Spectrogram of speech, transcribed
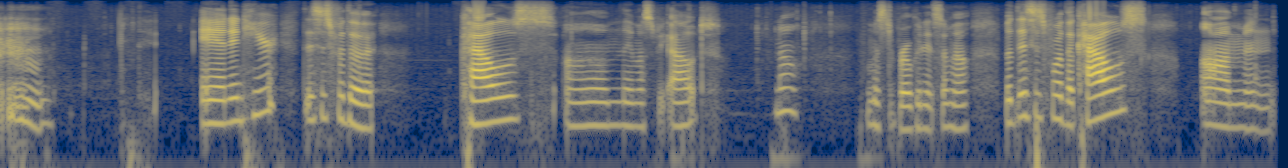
and in here, this is for the cows. Um, they must be out. No, must have broken it somehow. But this is for the cows. Um, and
